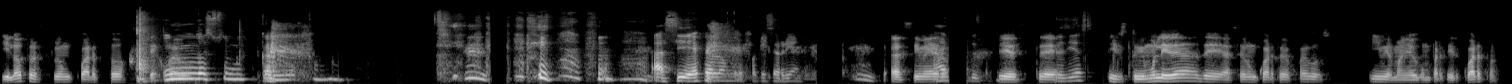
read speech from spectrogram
y el otro hacer un cuarto de juegos. Inga su mi caleta, no. Así déjalo, hombre, para que se rían. Así mero. Ah, des- Y este, decías. y tuvimos la idea de hacer un cuarto de juegos y mi hermano y yo compartir cuarto.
